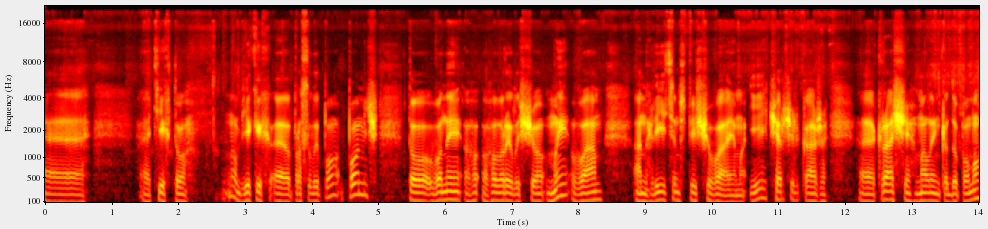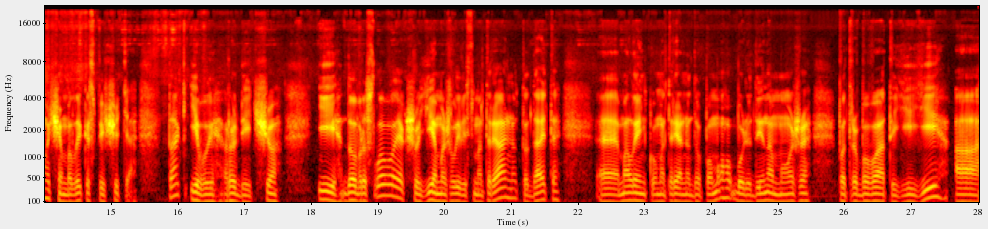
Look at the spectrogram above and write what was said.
е, е, ті, хто, ну, в яких просили поміч, то вони говорили, що ми вам, англійцям, співчуваємо. І Черчилль каже, е, краще маленька допомога, чим велике співчуття. Так і ви робіть, що і добре слово, якщо є можливість матеріальну, то дайте е, маленьку матеріальну допомогу, бо людина може потребувати її, а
